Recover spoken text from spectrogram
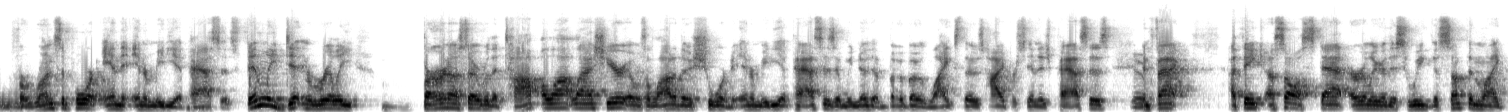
mm-hmm. for run support and the intermediate passes. Finley didn't really burn us over the top a lot last year. It was a lot of those short to intermediate passes, and we know that Bobo likes those high percentage passes. Yep. In fact, I think I saw a stat earlier this week that something like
